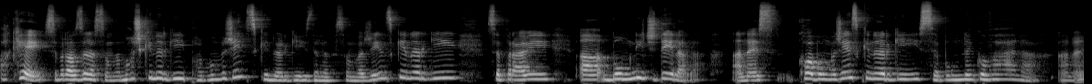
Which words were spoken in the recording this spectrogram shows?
ok, se pravi, zdaj sem v moški energiji, pa bom v ženski energiji, zdaj sem v ženski energiji, se pravi, uh, bom nič delala. Ko bom v ženski energiji, se bom negovala. Ne?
